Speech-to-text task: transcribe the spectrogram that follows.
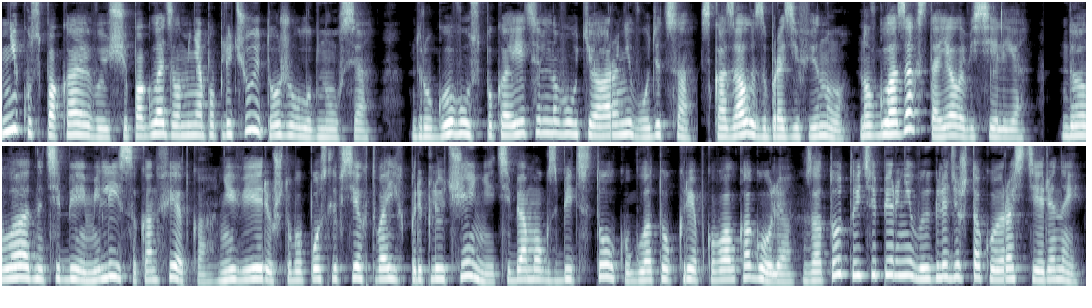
Ник успокаивающе погладил меня по плечу и тоже улыбнулся. «Другого успокоительного у Киара не водится», — сказал, изобразив вину, но в глазах стояло веселье. «Да ладно тебе, Мелиса, конфетка. Не верю, чтобы после всех твоих приключений тебя мог сбить с толку глоток крепкого алкоголя. Зато ты теперь не выглядишь такой растерянной».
